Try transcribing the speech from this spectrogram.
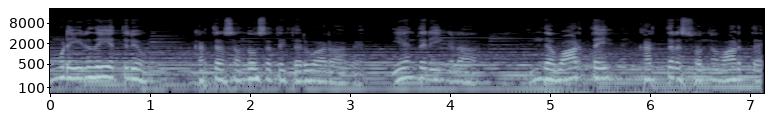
உங்களுடைய இருதயத்திலும் கர்த்தர் சந்தோஷத்தை தருவாராக. ஏன் தெரியுங்களா? இந்த வார்த்தை கர்த்தர் சொன்ன வார்த்தை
